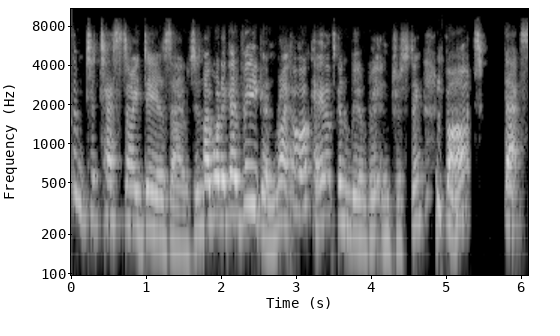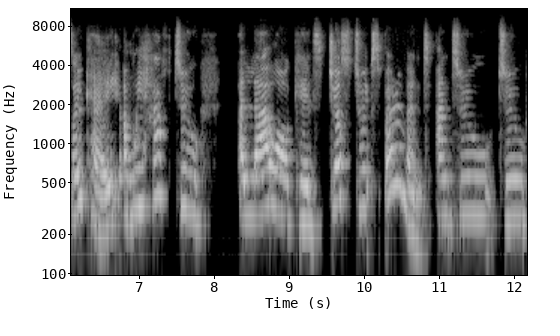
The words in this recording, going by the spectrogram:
them to test ideas out, and I want to go vegan, right? Oh, okay, that's going to be a bit interesting, but that's okay. And we have to allow our kids just to experiment and to to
